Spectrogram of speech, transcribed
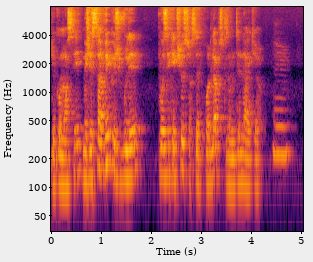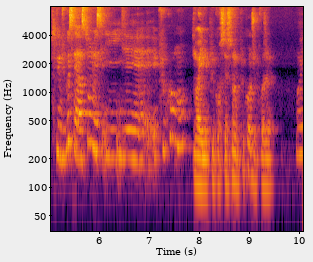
de commencer. Mais je savais que je voulais poser quelque chose sur cette prod-là parce que ça me tenait à cœur. Hmm. Parce que du coup, c'est un son, mais il, il est, est plus court, non? Ouais, il est plus court, c'est le son le plus court du projet. Oui,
